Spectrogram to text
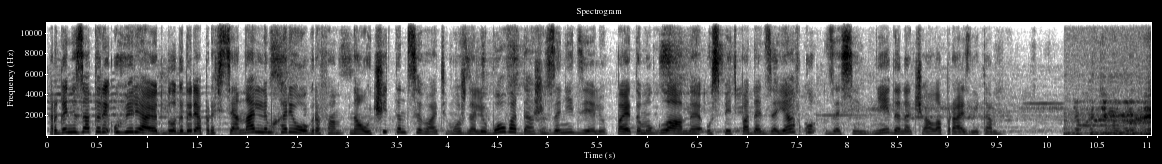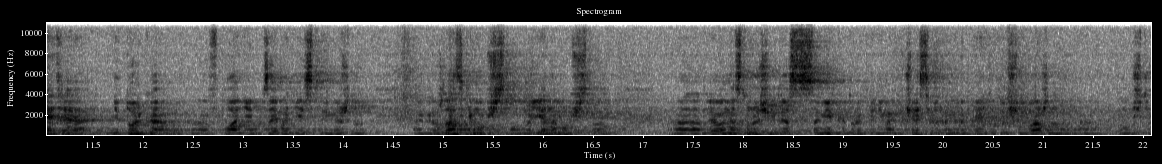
Организаторы уверяют, благодаря профессиональным хореографам научить танцевать можно любого даже за неделю. Поэтому главное – успеть подать заявку за 7 дней до начала праздника. Необходимые мероприятия не только э, в плане взаимодействия между э, гражданским обществом, военным обществом, для военнослужащих, для самих, которые принимают участие в этом мероприятии, это очень важно, а, потому что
